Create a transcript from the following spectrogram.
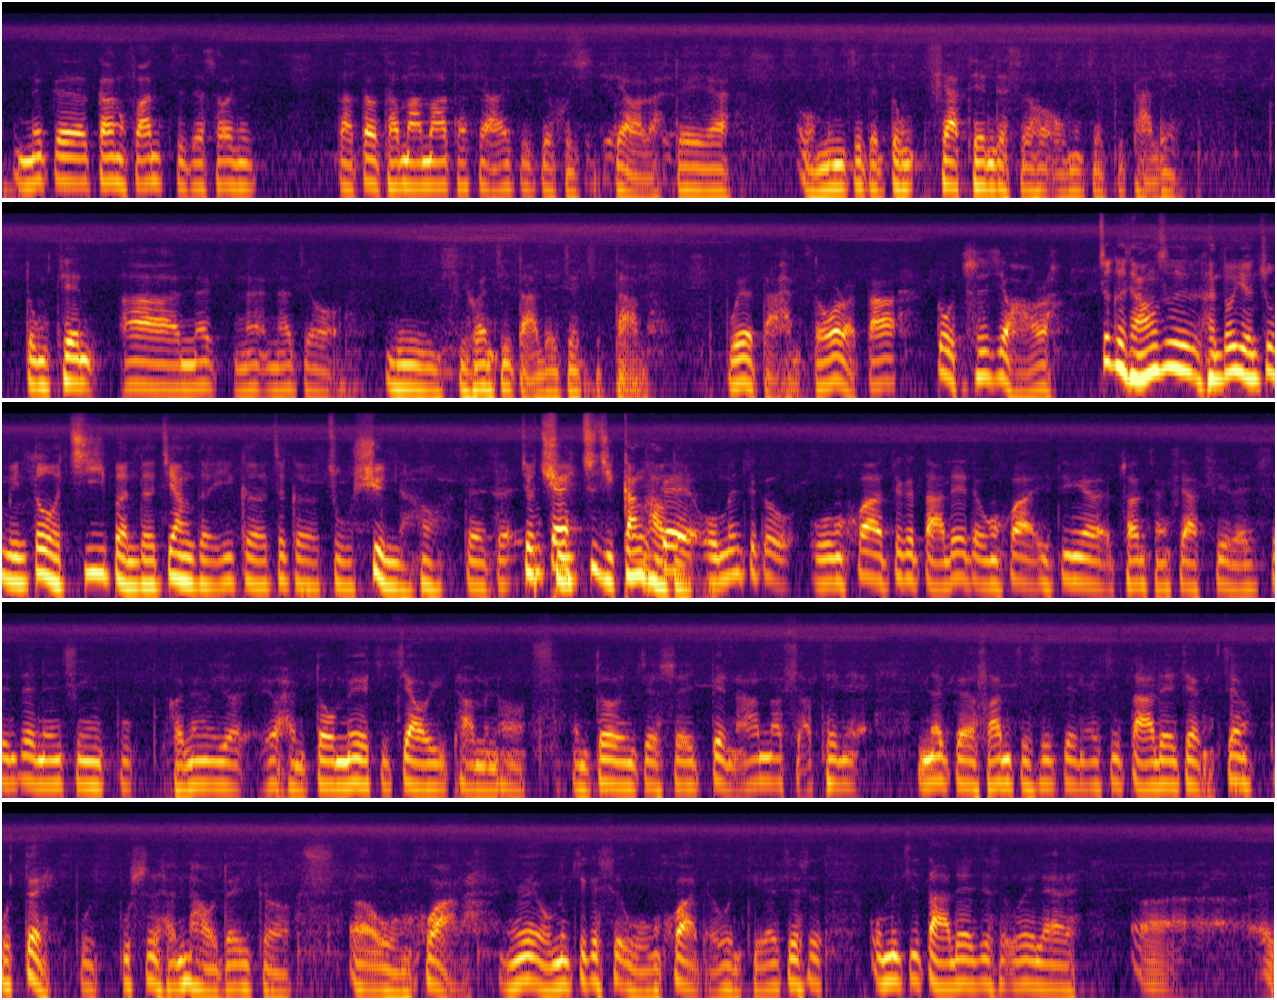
那个刚繁殖的时候，你打到他妈妈，他小孩子就会死掉了。对呀，我们这个冬夏天的时候，我们就不打猎。冬天啊，那那那就你喜欢去打猎就去打嘛，不要打很多了，打够吃就好了。这个好像是很多原住民都有基本的这样的一个这个祖训的哈。对对，就取自己刚好的。我们这个文化，这个打猎的文化一定要传承下去了。现在年轻人不可能有有很多没有去教育他们哦，很多人就随便啊，那小天的那个繁殖时间要去打猎，这样这样不对，不不是很好的一个呃文化了。因为我们这个是文化的问题，就是我们去打猎就是为了呃。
